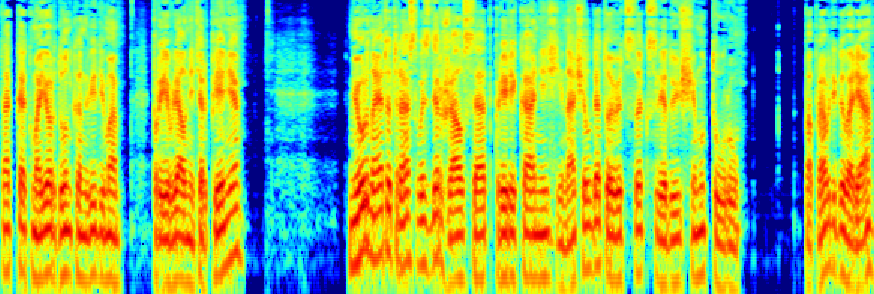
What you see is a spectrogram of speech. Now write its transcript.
Так как майор Дункан, видимо, проявлял нетерпение, Мюр на этот раз воздержался от пререканий и начал готовиться к следующему туру. По правде говоря,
